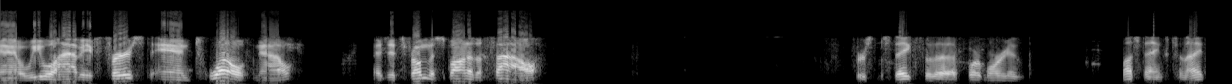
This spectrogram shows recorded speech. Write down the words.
And we will have a first and 12 now, as it's from the spot of the foul. First mistake for the Fort Morgan Mustangs tonight.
